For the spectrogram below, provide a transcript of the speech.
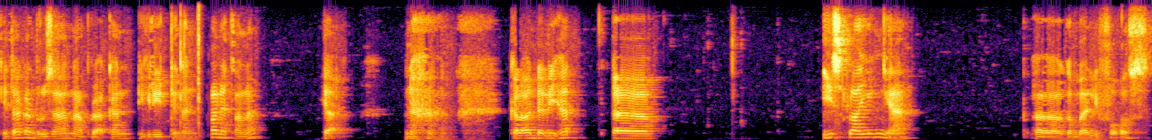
Kita akan berusaha nabrakkan diri dengan planet sana. Ya, nah, kalau Anda lihat uh, is flying-nya uh, kembali false,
